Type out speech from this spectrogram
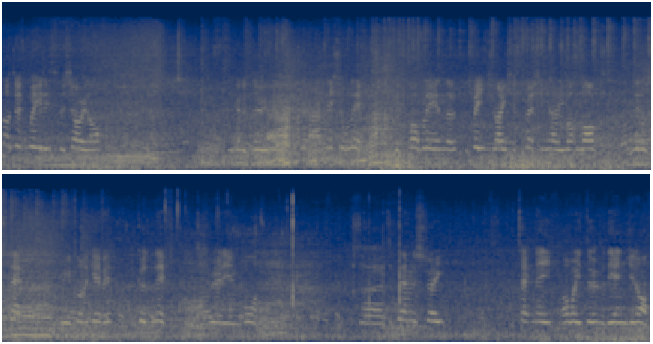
not just wheelies for showing off. We're going to do uh, initial lift. It's probably in the beach race, especially you know you've got logs, little steps. We've got to give it a good lift, which is really important. So to demonstrate the technique, I always do it with the engine off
